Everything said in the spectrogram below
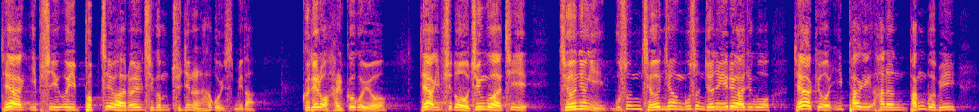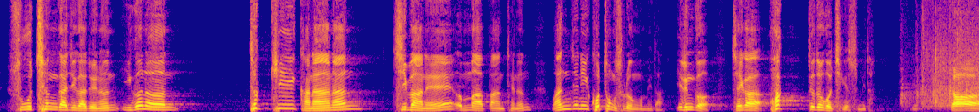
대학 입시의 법제화를 지금 추진을 하고 있습니다. 그대로 할 거고요. 대학 입시도 지금과 같이 전형이 무슨 전형 무슨 전형 이래 가지고 대학교 입학하는 방법이 수천 가지가 되는 이거는 특히 가난한 집안의 엄마 아빠한테는 완전히 고통스러운 겁니다. 이런 거 제가 확 뜯어 고치겠습니다. 자,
